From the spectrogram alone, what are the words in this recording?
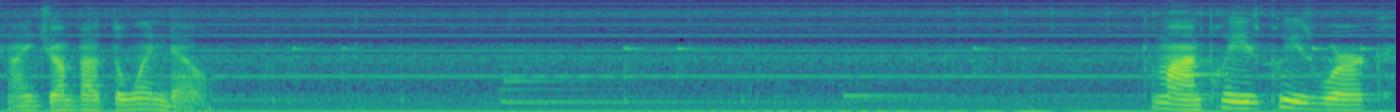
Can I jump out the window? Come on, please, please work.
